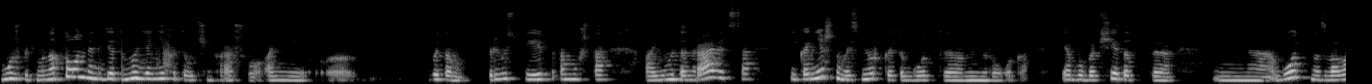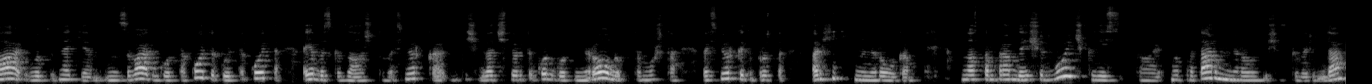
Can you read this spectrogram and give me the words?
может быть, монотонный где-то, но для них это очень хорошо. Они э, в этом преуспеют, потому что а, им это нравится. И, конечно, восьмерка – это год э, нумеролога. Я бы вообще этот э, год назвала, вот знаете, называют год такой-то, год такой-то, а я бы сказала, что восьмерка, 2024 год, год нумеролога, потому что восьмерка – это просто архетип нумеролога. У нас там, правда, еще двоечка есть, мы про тару нумерологию сейчас говорим, да,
